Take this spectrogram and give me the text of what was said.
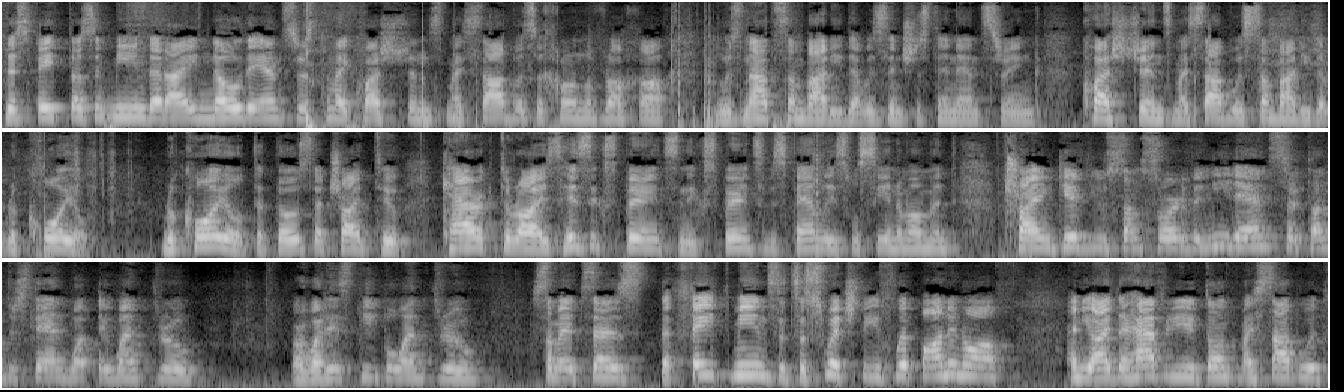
This faith doesn't mean that I know the answers to my questions. My Saba Zechron Levracha was not somebody that was interested in answering questions. My Saba was somebody that recoiled recoiled at those that tried to characterize his experience and the experience of his families, we'll see in a moment, try and give you some sort of a neat answer to understand what they went through or what his people went through. Some it says that faith means it's a switch that you flip on and off, and you either have it or you don't. My sab would,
